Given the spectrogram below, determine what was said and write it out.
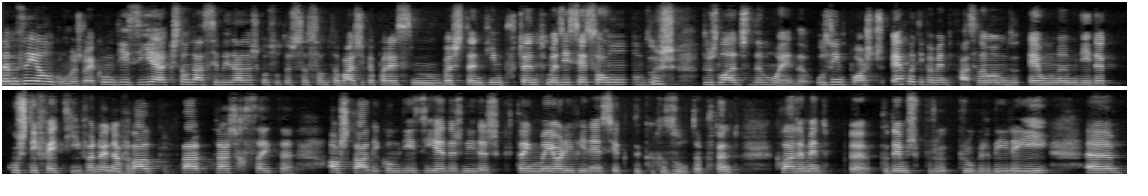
Estamos em algumas, não é? Como dizia, a questão da acessibilidade às consultas de estação tabágica parece-me bastante importante, mas isso é só um dos, dos lados da moeda. Os impostos é relativamente fácil, é uma, é uma medida custo-efetiva, não é? Na verdade, traz receita ao Estado e, como dizia, é das medidas que têm maior evidência de que resulta, portanto, claramente uh, podemos pro progredir aí. Uh,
